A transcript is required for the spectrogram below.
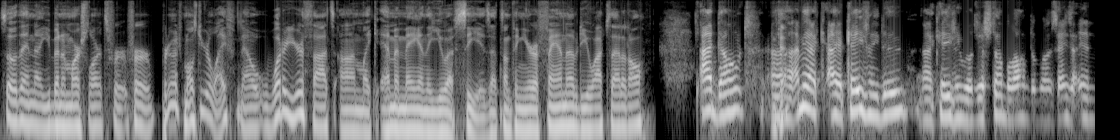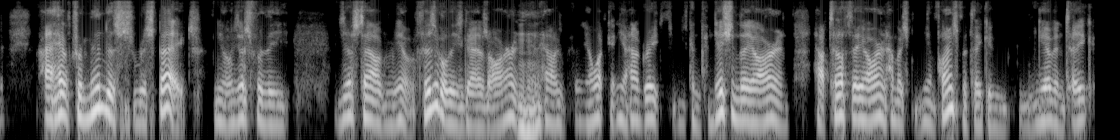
So then uh, you've been in martial arts for for pretty much most of your life. Now, what are your thoughts on like MMA and the UFC? Is that something you're a fan of? Do you watch that at all? I don't. Okay. Uh, I mean, I, I, occasionally do. I occasionally will just stumble onto one of things, and I have tremendous respect, you know, just for the just how you know physical these guys are, and, mm-hmm. and how you know what can, you know how great can conditioned they are, and how tough they are, and how much you know, punishment they can give and take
